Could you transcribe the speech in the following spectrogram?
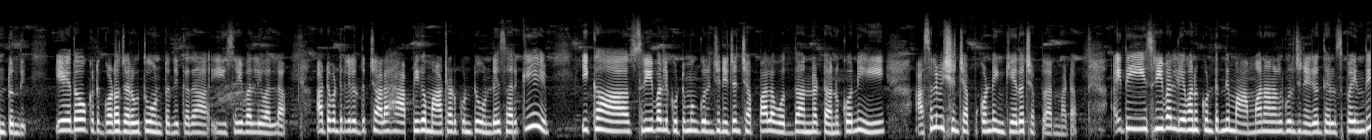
ఉంటుంది. ఏదో ఒకటి గొడవ జరుగుతూ ఉంటుంది కదా ఈ శ్రీవల్లి వల్ల. అటువంటిది వీళ్ళిద్దరు చాలా హ్యాపీగా మాట్లాడుకుంటూ ఉండేసరికి ఇక శ్రీవల్లి కుటుంబం గురించి నిజం చెప్పాలా వద్దా అన్నట్టు అనుకొని అసలు విషయం చెప్పకుండా ఇంకేదో చెప్తారనమాట అయితే ఈ శ్రీవల్లి ఏమనుకుంటుంది? మా అమ్మ నాన్నల గురించి నిజం తెలిసిపోయింది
